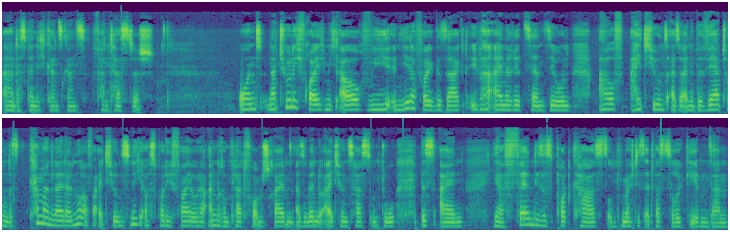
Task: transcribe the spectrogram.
Äh, das fände ich ganz, ganz fantastisch. Und natürlich freue ich mich auch, wie in jeder Folge gesagt, über eine Rezension auf iTunes, also eine Bewertung. Das kann man leider nur auf iTunes, nicht auf Spotify oder anderen Plattformen schreiben. Also wenn du iTunes hast und du bist ein ja, Fan dieses Podcasts und möchtest etwas zurückgeben, dann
